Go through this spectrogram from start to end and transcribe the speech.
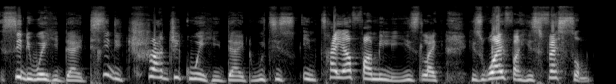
see the way he died see the tragic way he died with his entire family he's like his wife and his first son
